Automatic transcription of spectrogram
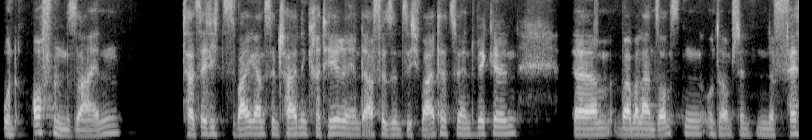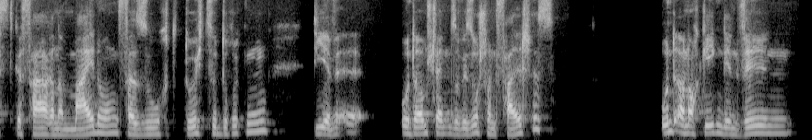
und offen sein tatsächlich zwei ganz entscheidende Kriterien dafür sind, sich weiterzuentwickeln, ähm, weil man ansonsten unter Umständen eine festgefahrene Meinung versucht durchzudrücken, die äh, unter Umständen sowieso schon falsch ist und auch noch gegen den Willen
